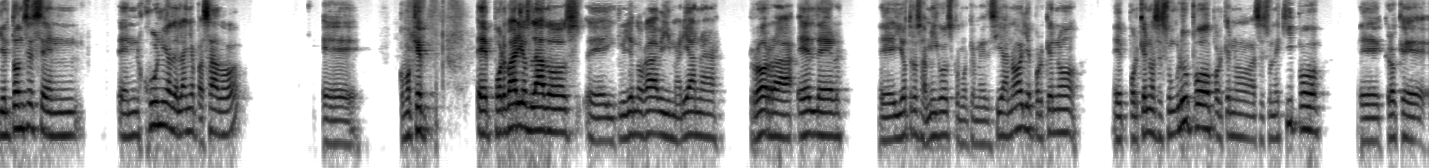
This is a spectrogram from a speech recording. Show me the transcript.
Y entonces, en, en junio del año pasado, eh, como que eh, por varios lados, incluyendo Gaby, Mariana, Rorra, Elder y otros amigos, como que me decían, oye, ¿por qué no, eh, ¿por qué no haces un grupo? ¿Por qué no haces un equipo? Eh, creo que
